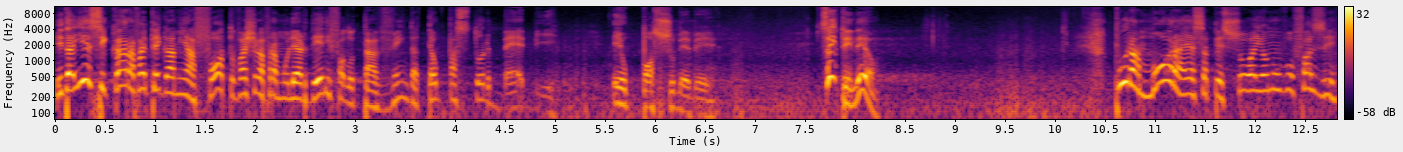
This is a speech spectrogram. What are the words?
E daí esse cara vai pegar minha foto, vai chegar para a mulher dele e falou: "Tá vendo até o pastor bebe" eu posso beber. Você entendeu? Por amor a essa pessoa eu não vou fazer.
